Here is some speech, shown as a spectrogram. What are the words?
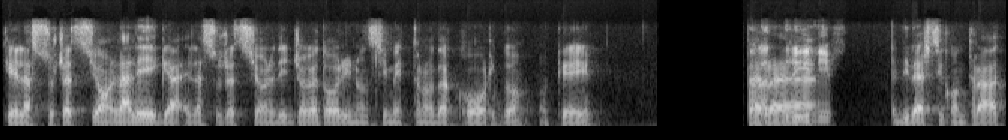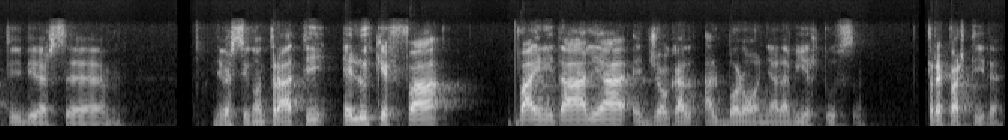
che l'associazione, la Lega e l'associazione dei giocatori non si mettono d'accordo, ok? Per eh, diversi contratti, diverse diversi contratti. E lui che fa? Va in Italia e gioca al, al Bologna, alla Virtus. Tre partite.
